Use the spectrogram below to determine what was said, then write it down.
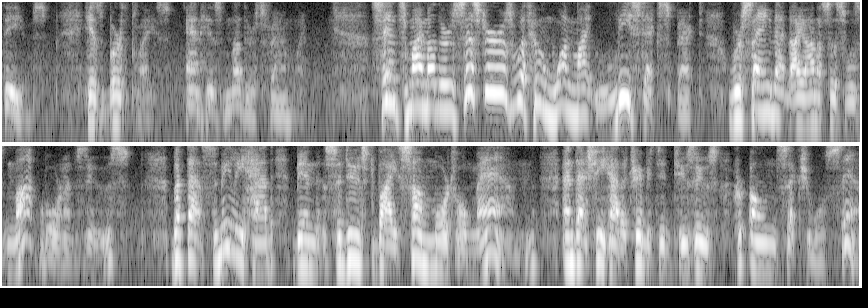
Thebes, his birthplace, and his mother's family. since my mother's sisters, with whom one might least expect, were saying that Dionysus was not born of Zeus, but that Semele had been seduced by some mortal man, and that she had attributed to Zeus her own sexual sin.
